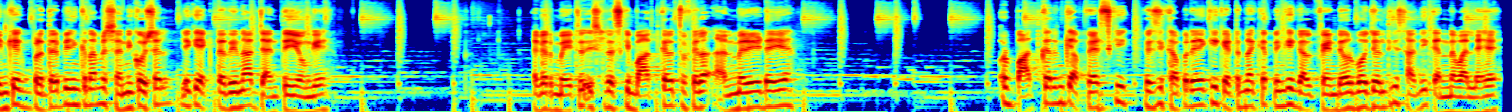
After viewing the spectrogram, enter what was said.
इनके एक ब्रदर भी इनका नाम है सनी कौशल, ये कि एक्टर ना आप जानते ही होंगे। अगर मेजर स्टेटस की बात करें तो फ़िलहाल अनमेरिड है ये। और बात करें इनके अफेयर्स की वैसी खबर है कि कैटरीना कैफ इनकी गर्लफ्रेंड है और बहुत जल्दी शादी करने वाले हैं।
